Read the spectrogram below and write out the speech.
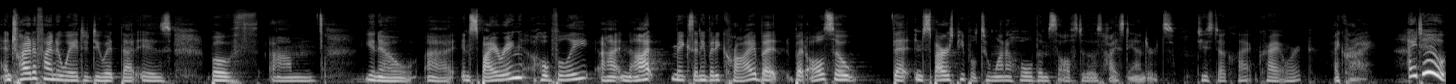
and try to find a way to do it that is both um, you know uh, inspiring hopefully uh, not makes anybody cry but but also that inspires people to want to hold themselves to those high standards. Do you still cry, cry at work? I cry. I do.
